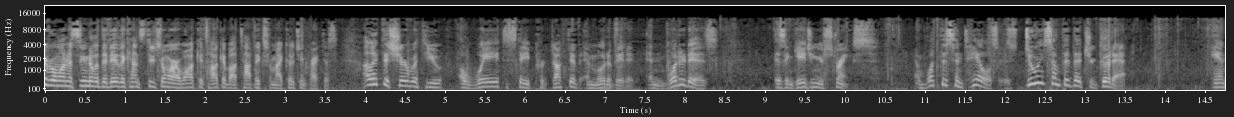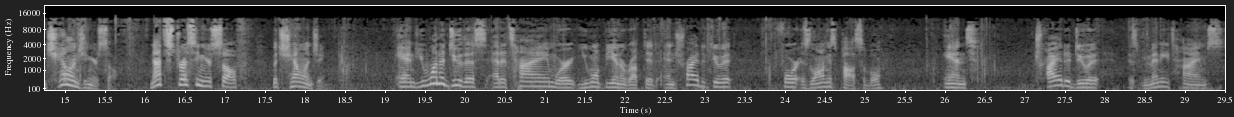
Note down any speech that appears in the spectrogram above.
everyone, it's Nino with the Daily Constitution where I walk and talk about topics from my coaching practice. I like to share with you a way to stay productive and motivated. And what it is, is engaging your strengths. And what this entails is doing something that you're good at and challenging yourself. Not stressing yourself, but challenging. And you want to do this at a time where you won't be interrupted and try to do it for as long as possible. And try to do it as many times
